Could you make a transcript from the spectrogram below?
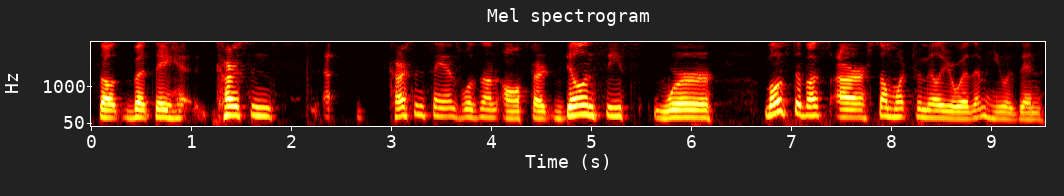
so, but they Carson uh, Carson Sands was an All Star. Dylan Cease were most of us are somewhat familiar with him. He was in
